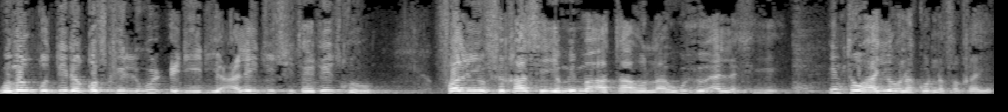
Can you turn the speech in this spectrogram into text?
ومن قدر قفك اللي قل عديدي عليه تشتي رزقه. فلينفقها سيا مما أطاه الله. وحو ألا سيا انت وهي أنا كون نفقية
